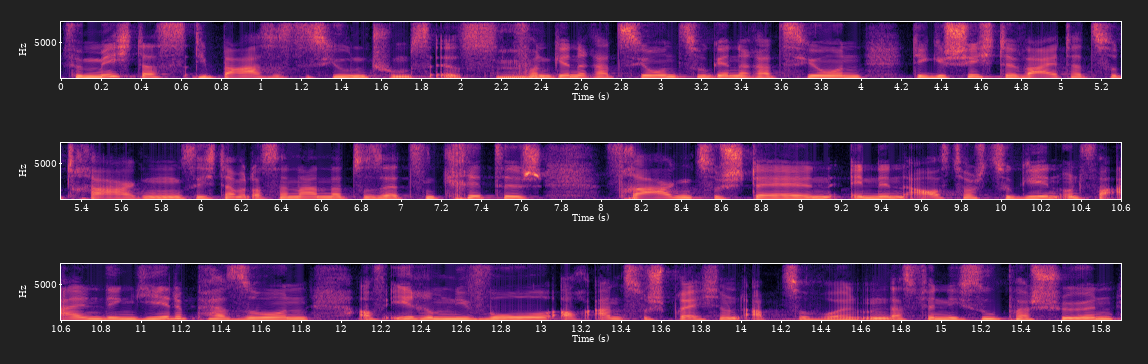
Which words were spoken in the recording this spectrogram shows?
für mich das die Basis des Judentums ist. Mhm. Von Generation zu Generation die Geschichte weiterzutragen, sich damit auseinanderzusetzen, kritisch Fragen zu stellen, in den Austausch zu gehen und vor allen Dingen jede Person auf ihrem Niveau auch anzusprechen und abzuholen. Und das finde ich super schön.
